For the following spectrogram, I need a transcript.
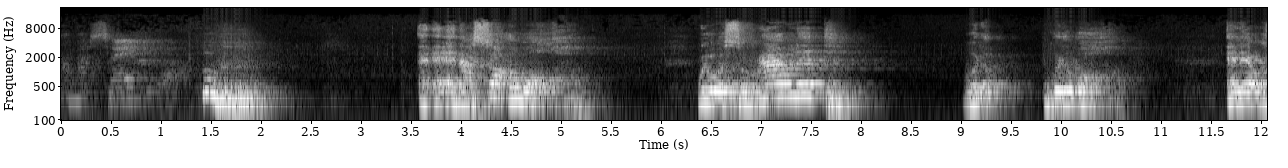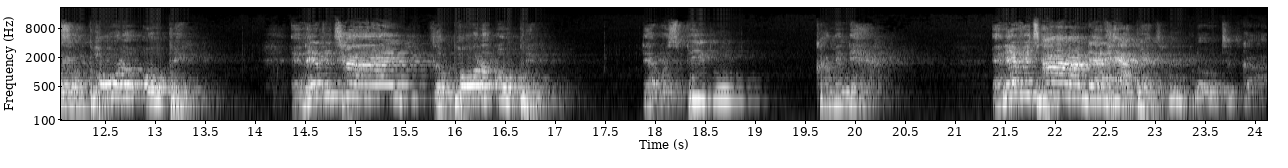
not my seat. Whew. And, I saw a wall. We were surrounded with a, with a wall. And there was a portal open. And every time the portal opened, there was people coming down. And every time that happened, ooh, glory to God,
